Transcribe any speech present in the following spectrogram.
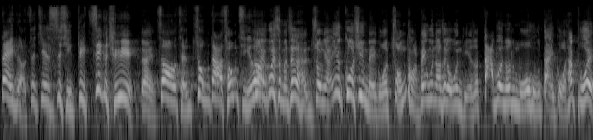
代表这件事情对这个区域对造成重大冲击了。对，为什么这个很重要？因为过去美国总统被问到这个问题的时候，大部分都是模糊带过，他不会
